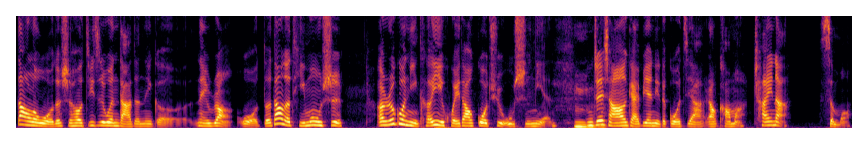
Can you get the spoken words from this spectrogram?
到了我的时候，机智问答的那个那一 round，我得到的题目是，呃，如果你可以回到过去五十年，嗯，你最想要改变你的国家，然后 comma China 什么？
